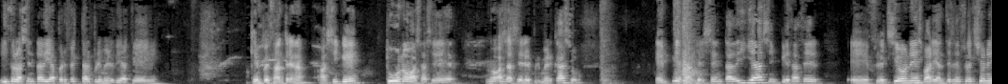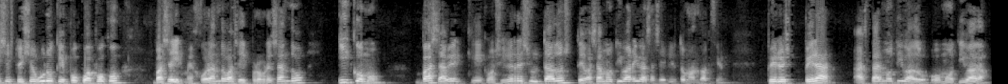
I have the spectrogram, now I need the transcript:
hizo la sentadilla perfecta el primer día que, que empezó a entrenar. Así que tú no vas a ser, no vas a ser el primer caso. Empieza a hacer sentadillas, empieza a hacer eh, flexiones, variantes de flexiones y estoy seguro que poco a poco vas a ir mejorando, vas a ir progresando y como vas a ver que consigues resultados, te vas a motivar y vas a seguir tomando acción. Pero esperar a estar motivado o motivada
